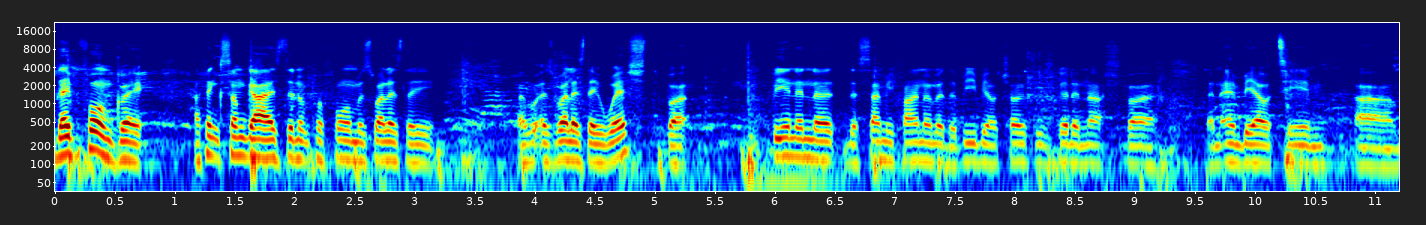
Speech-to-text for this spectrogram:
they performed great. I think some guys didn't perform as well as they as well as they wished, but being in the, the semi final of the BBL trophy is good enough for an NBL team. Um,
